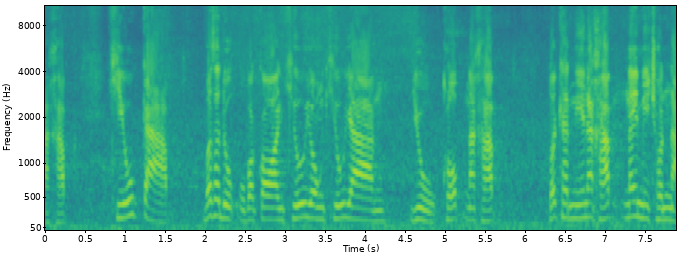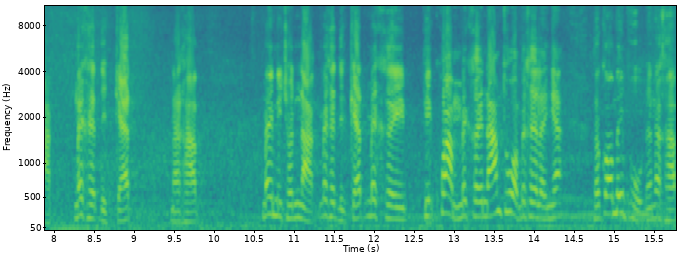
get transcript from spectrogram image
นะครับ คิ้วกาบ วัสดุอุปกรณ์คิ้วยงคิ้วยางอยู่ครบนะครับ รถคันนี้นะครับไม่มีชนหนักไม่เคยติดแก๊สนะครับ ไม่มีชนหนัก ไม่เคยติดแก๊สไม่เคยพลิกคว่ำไม่เคยน้ำท่วมไม่เคยอะไรเงี้ย แล้วก็ไม่ผุนะครับ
